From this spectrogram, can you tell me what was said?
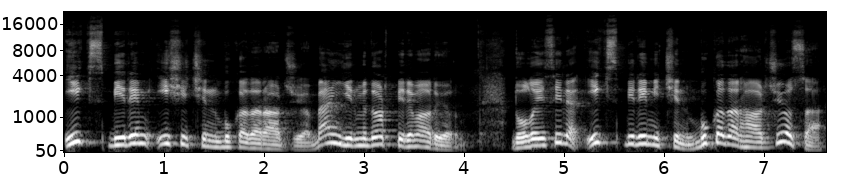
X birim iş için bu kadar harcıyor. Ben 24 birimi arıyorum. Dolayısıyla X birim için bu kadar harcıyorsa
